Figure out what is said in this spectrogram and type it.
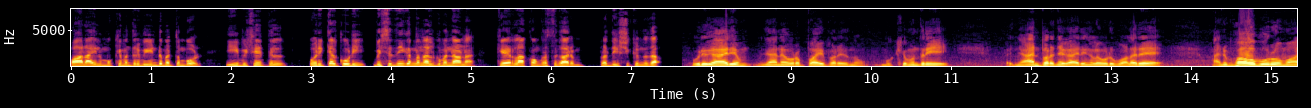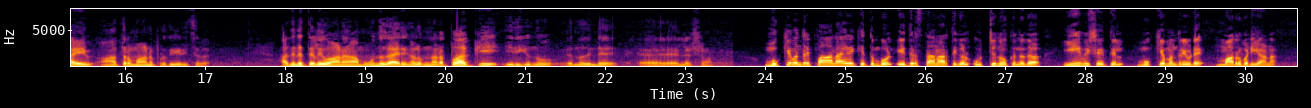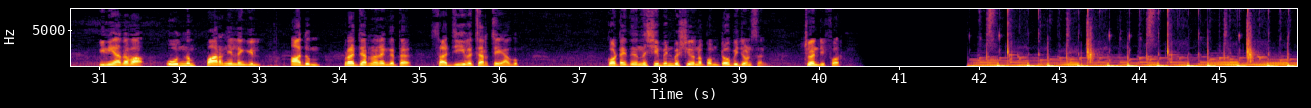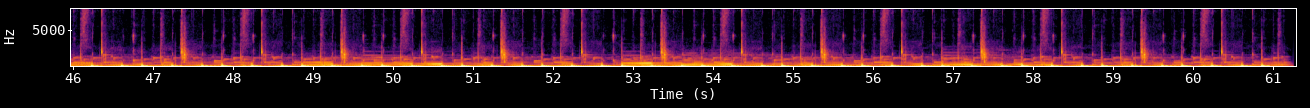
പാലായിൽ മുഖ്യമന്ത്രി വീണ്ടും എത്തുമ്പോൾ ഈ വിഷയത്തിൽ ഒരിക്കൽ കൂടി വിശദീകരണം നൽകുമെന്നാണ് കേരള കോൺഗ്രസുകാരും പ്രതീക്ഷിക്കുന്നത്. ഒരു കാര്യം ഞാൻ ഉറപ്പായി പറയുന്നു. മുഖ്യമന്ത്രി ഞാൻ പറഞ്ഞ കാര്യങ്ങളോട് വളരെ അനുഭാവപൂർവമായി മാത്രമാണ് പ്രതികരിച്ചത്. അതിന്റെ തെളിവാണ് ആ മൂന്ന് കാര്യങ്ങളും നടപ്പാക്കി ഇരിക്കുന്നു എന്നതിന്റെ ലക്ഷണം. മുഖ്യമന്ത്രി പാലായിലേക്ക് എത്തുമ്പോൾ എതിർ സ്ഥാനാർത്ഥികൾ ഉറ്റുനോക്കുന്നത് ഈ വിഷയത്തിൽ മുഖ്യമന്ത്രിയുടെ മറുപടിയാണ്. ഇനി അഥവാ ഒന്നും പറഞ്ഞില്ലെങ്കിൽ അതും പ്രചരണ രംഗത്ത് സജീവ ചർച്ചയാകും. കോട്ടയത്ത് നിന്ന് ഷിബിൻ ബഷീറിനൊപ്പം ടോബി ജോൺസൺ ട്വന്റി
